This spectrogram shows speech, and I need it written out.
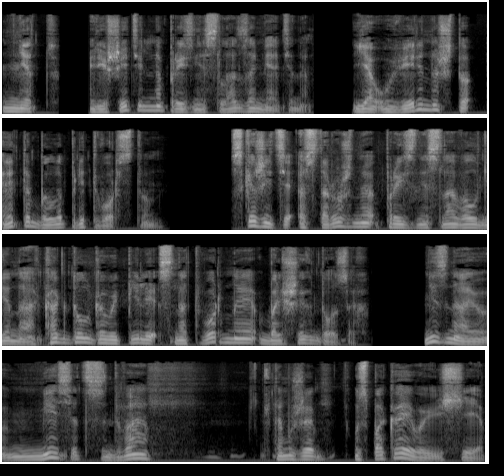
Нет, решительно произнесла Замятина. Я уверена, что это было притворством. «Скажите», — осторожно произнесла Волгина, — «как долго вы пили снотворное в больших дозах?» «Не знаю, месяц, два, к тому же успокаивающие.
